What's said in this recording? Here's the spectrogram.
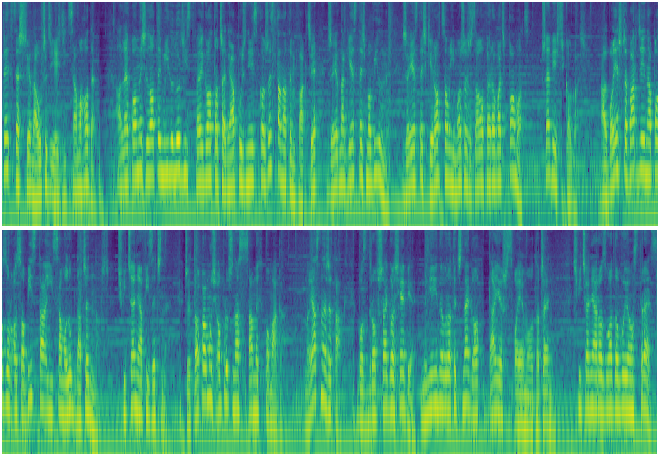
ty chcesz się nauczyć jeździć samochodem. Ale pomyśl o tym, ilu ludzi z twojego otoczenia później skorzysta na tym fakcie, że jednak jesteś mobilny, że jesteś kierowcą i możesz zaoferować pomoc, przewieźć kogoś. Albo jeszcze bardziej na pozór osobista i samolubna czynność ćwiczenia fizyczne. Czy to komuś oprócz nas samych pomaga? No jasne, że tak, bo zdrowszego siebie, mniej neurotycznego dajesz swojemu otoczeniu. Ćwiczenia rozładowują stres,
